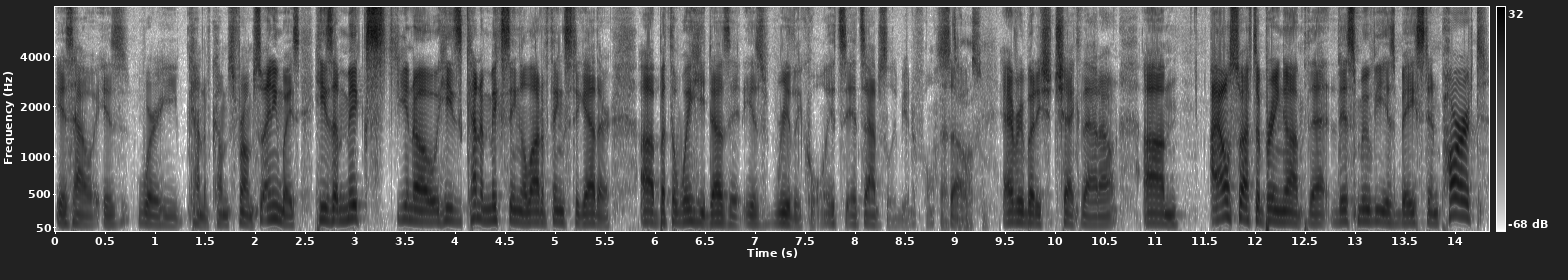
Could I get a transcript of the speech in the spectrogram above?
is how is where he kind of comes from. So, anyways, he's a mixed, you know, he's kind of mixing a lot of things together. Uh, but the way he does it is really cool. It's it's absolutely beautiful. so awesome. everybody should check that out. Um, I also have to bring up that this movie is based in part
